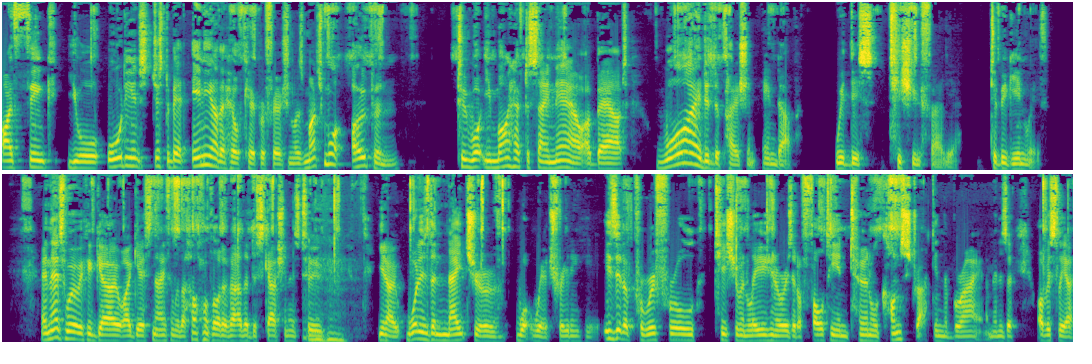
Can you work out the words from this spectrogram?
I think your audience, just about any other healthcare professional, is much more open to what you might have to say now about why did the patient end up with this tissue failure to begin with. And that's where we could go, I guess, Nathan, with a whole lot of other discussion as to, mm-hmm. You know, what is the nature of what we're treating here? Is it a peripheral tissue and lesion or is it a faulty internal construct in the brain? I mean, there's a, obviously a,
